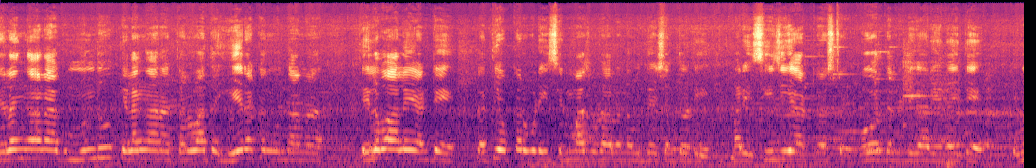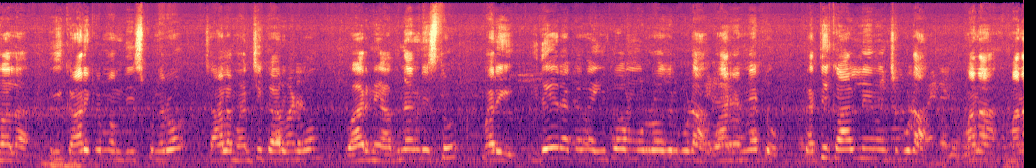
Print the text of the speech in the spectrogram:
తెలంగాణకు ముందు తెలంగాణ తర్వాత ఏ రకంగా ఉందన్న తెలవాలి అంటే ప్రతి ఒక్కరు కూడా ఈ సినిమా చూడాలన్న ఉద్దేశంతో మరి సిజిఆర్ ట్రస్ట్ గోవర్ధన్ రెడ్డి గారు ఏదైతే ఇవాళ ఈ కార్యక్రమం తీసుకున్నారో చాలా మంచి కార్యక్రమం. వారిని అభినందిస్తూ మరి ఇదే రకంగా ఇంకో మూడు రోజులు కూడా వారు అన్నట్టు ప్రతి కాలనీ నుంచి కూడా మన మన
